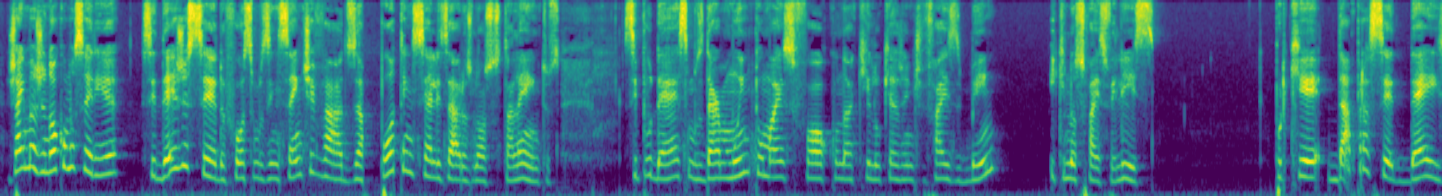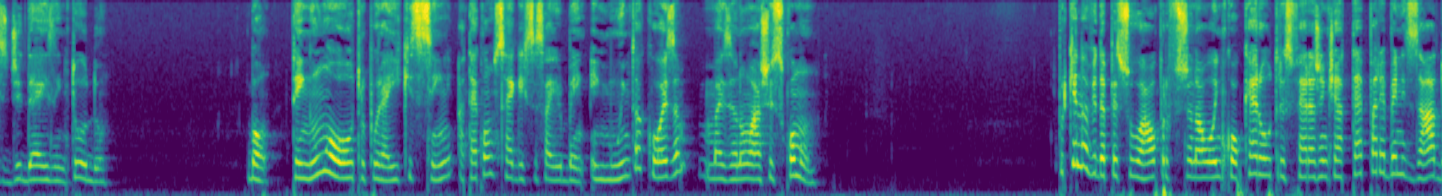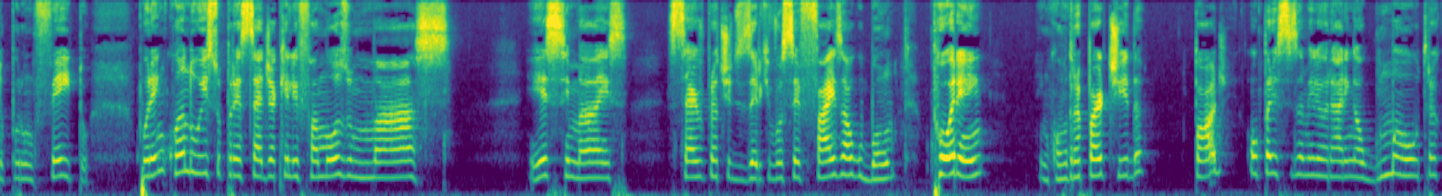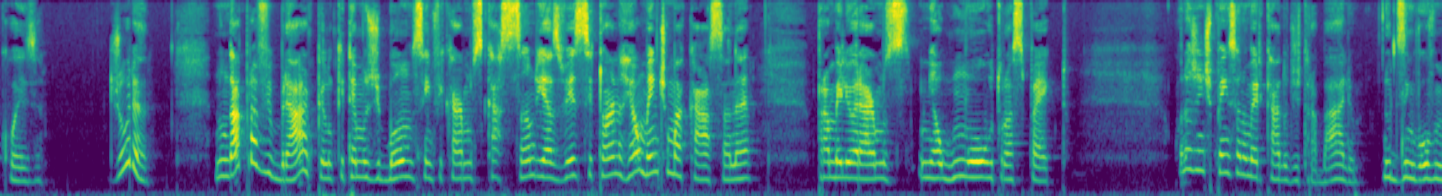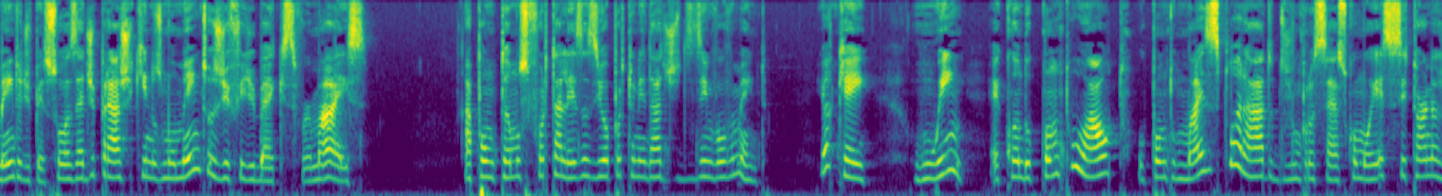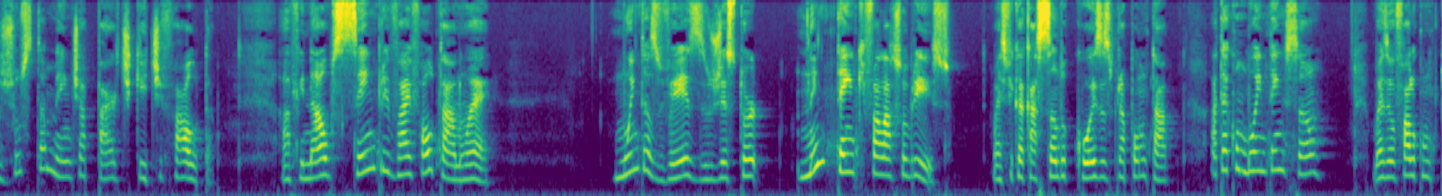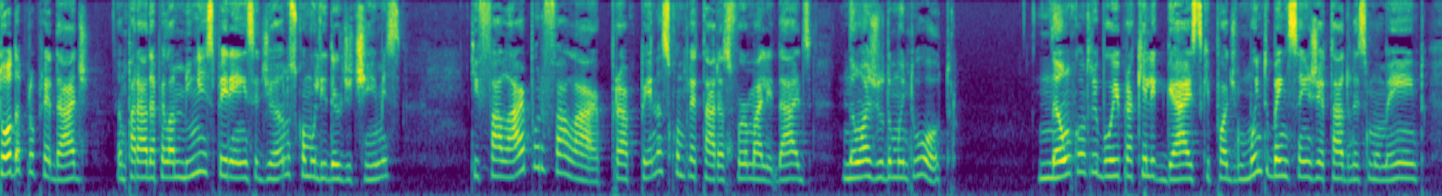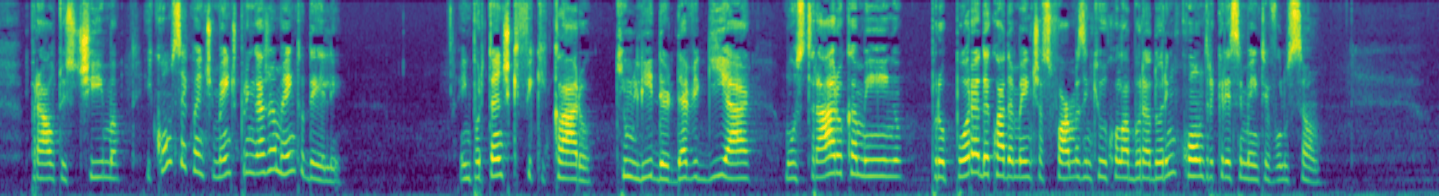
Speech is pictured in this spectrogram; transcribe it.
Já imaginou como seria se desde cedo fôssemos incentivados a potencializar os nossos talentos? Se pudéssemos dar muito mais foco naquilo que a gente faz bem e que nos faz feliz? Porque dá para ser 10 de 10 em tudo? Bom, tem um ou outro por aí que sim, até consegue se sair bem em muita coisa, mas eu não acho isso comum. Porque na vida pessoal, profissional ou em qualquer outra esfera a gente é até parabenizado por um feito, porém quando isso precede aquele famoso mas, esse mais serve para te dizer que você faz algo bom, porém, em contrapartida, pode ou precisa melhorar em alguma outra coisa. Jura? Não dá para vibrar pelo que temos de bom sem ficarmos caçando e às vezes se torna realmente uma caça, né? Para melhorarmos em algum outro aspecto. Quando a gente pensa no mercado de trabalho, no desenvolvimento de pessoas, é de praxe que nos momentos de feedbacks formais apontamos fortalezas e oportunidades de desenvolvimento. E ok, ruim é quando o ponto alto, o ponto mais explorado de um processo como esse, se torna justamente a parte que te falta. Afinal, sempre vai faltar, não é? Muitas vezes o gestor nem tem que falar sobre isso, mas fica caçando coisas para apontar, até com boa intenção. Mas eu falo com toda a propriedade, amparada pela minha experiência de anos como líder de times, que falar por falar para apenas completar as formalidades não ajuda muito o outro não contribui para aquele gás que pode muito bem ser injetado nesse momento, para a autoestima e, consequentemente, para o engajamento dele. É importante que fique claro que um líder deve guiar, mostrar o caminho, propor adequadamente as formas em que o colaborador encontre crescimento e evolução.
